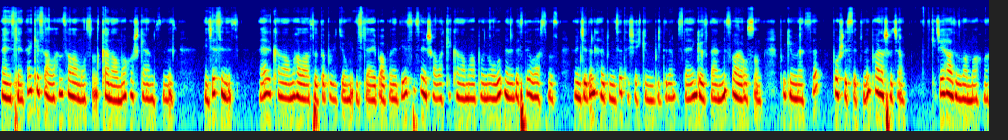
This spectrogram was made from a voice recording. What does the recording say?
Məni izləyən hər kəsə Allahın salamı olsun. Kanalıma xoş gəlmisiniz. Necəsiniz? Əgər kanalımı hal-hazırda bu videomu izləyib abunə deyilsinizsə, inşallah ki, kanalıma abunə olub mənə dəstək olarsınız. Öncədən hər birinizə təşəkkürümü bildirirəm. İzləyən gözləriniz var olsun. Bu gün mən sizə boş reseptini paylaşacağam. Keçək hazırlanmağına.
